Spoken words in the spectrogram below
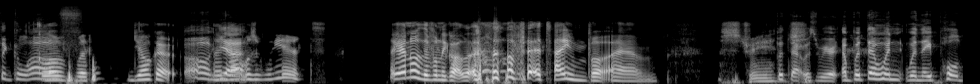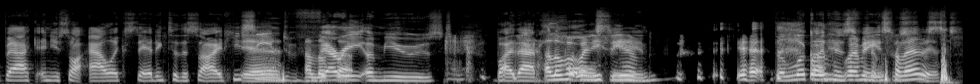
The glove. glove with yogurt. oh yeah. that was weird. Like I know they've only got a little bit of time, but um, strange. But that was weird. Uh, But then when when they pulled back and you saw Alex standing to the side, he Yeah, seemed very amused by that I love it when you see him. yeah. The look on his face was was hilarious. just.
